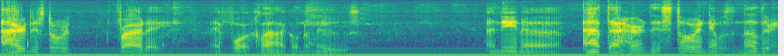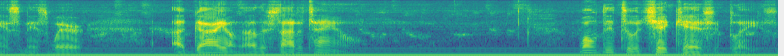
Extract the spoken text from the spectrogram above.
I heard this story Friday at four o'clock on the news. And then uh, after I heard this story, and there was another incident where a guy on the other side of town walked into a check cashing place,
